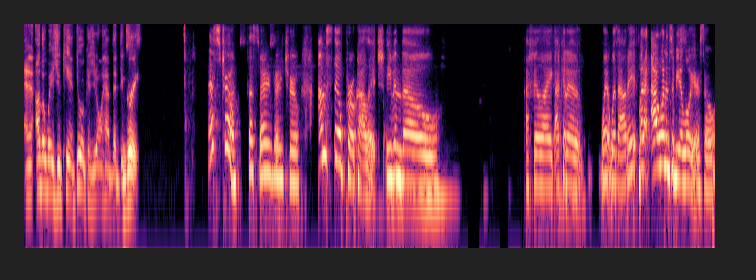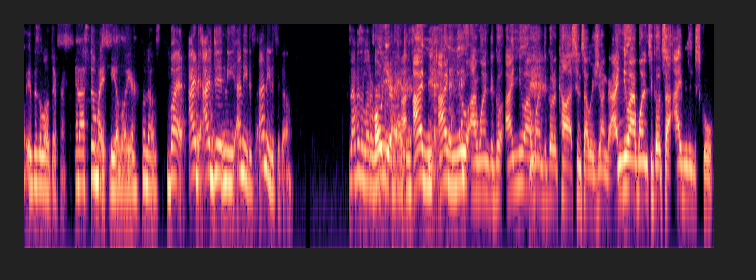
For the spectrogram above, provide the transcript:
And in other ways, you can't do it because you don't have that degree. That's true. That's very, very true. I'm still pro college, even though I feel like I could have went without it. But I wanted to be a lawyer, so it was a little different. And I still might be a lawyer. Who knows? But I I did need I needed I needed to go. That was a little. Oh yeah, I, I, I knew I wanted to go. I knew I wanted to go to college since I was younger. I knew I wanted to go to Ivy League school.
